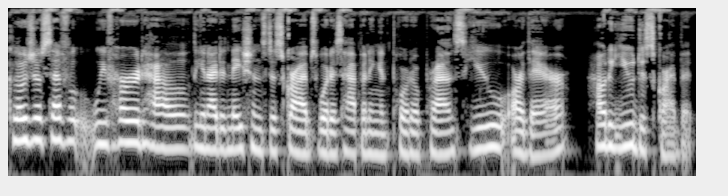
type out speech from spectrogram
Claude Joseph, we've heard how the United Nations describes what is happening in Port au Prince. You are there. How do you describe it?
